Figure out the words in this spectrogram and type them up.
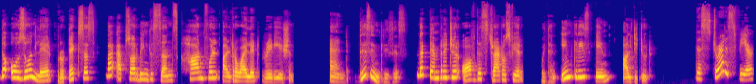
The ozone layer protects us by absorbing the sun's harmful ultraviolet radiation. And this increases the temperature of the stratosphere with an increase in altitude. The stratosphere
